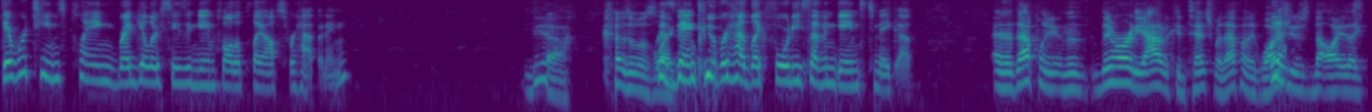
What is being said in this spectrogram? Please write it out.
there were teams playing regular season games while the playoffs were happening. Yeah, because it was like, Vancouver had like 47 games to make up. and at that point, and then they were already out of contention. By that point, like, why Yeah. did you just not like?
